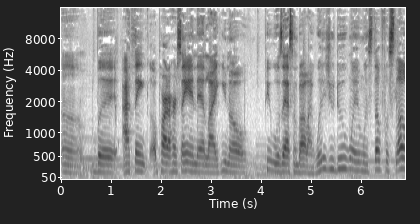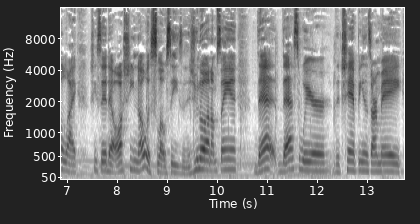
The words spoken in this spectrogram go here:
Um, but I think a part of her saying that, like, you know, people was asking about like, what did you do when when stuff was slow? Like, she said that all she know is slow seasons. You know what I'm saying? That that's where the champions are made.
